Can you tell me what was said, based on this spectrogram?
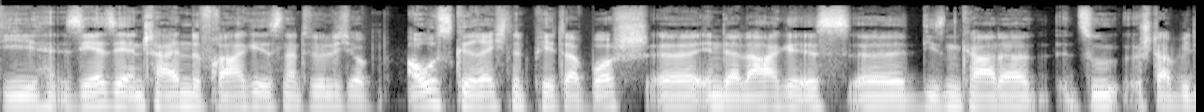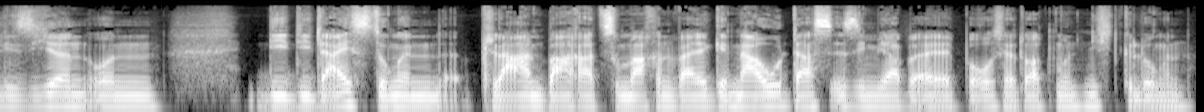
Die sehr, sehr entscheidende Frage ist natürlich, ob ausgerechnet Peter Bosch äh, in der Lage ist, äh, diesen Kader zu stabilisieren und die, die Leistungen planbarer zu machen, weil genau das ist ihm ja bei Borussia Dortmund nicht gelungen.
